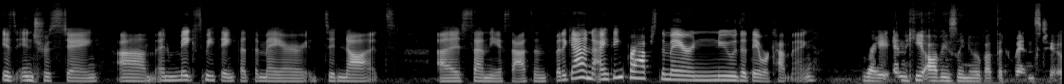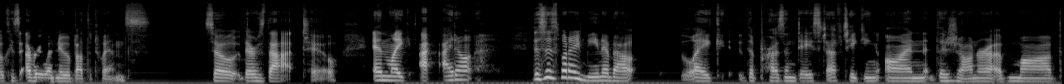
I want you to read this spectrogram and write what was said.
is interesting um, and makes me think that the mayor did not uh, send the assassins. But again, I think perhaps the mayor knew that they were coming. Right. And he obviously knew about the twins too, because everyone knew about the twins. So there's that too. And like, I, I don't, this is what I mean about like the present day stuff taking on the genre of mob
